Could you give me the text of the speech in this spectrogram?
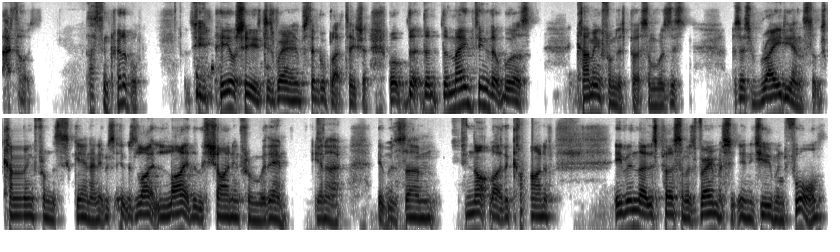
I thought that's incredible. She, he or she is just wearing a simple black t-shirt. But the, the the main thing that was coming from this person was this was this radiance that was coming from the skin, and it was it was like light that was shining from within. You know, it was um, not like the kind of even though this person was very much in human form,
